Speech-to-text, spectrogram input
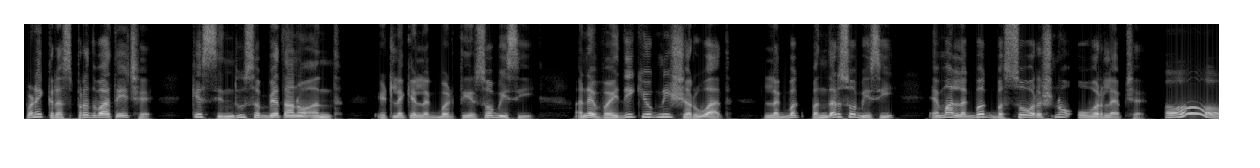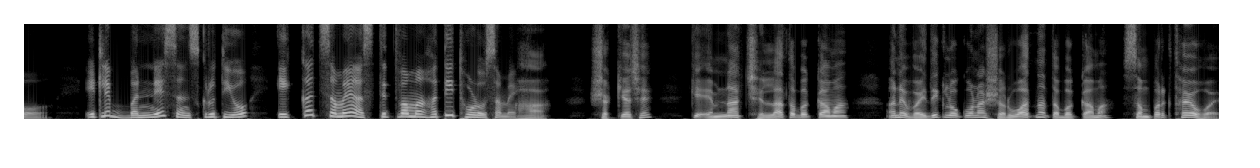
પણ એક રસપ્રદ વાત એ છે કે સિંધુ સભ્યતાનો અંત એટલે કે લગભગ તેરસો બીસી અને વૈદિક યુગની શરૂઆત લગભગ પંદરસો બીસી એમાં લગભગ બસો વર્ષનો ઓવરલેપ છે. ઓહ! એટલે બંને સંસ્કૃતિઓ એક જ સમયે અસ્તિત્વમાં હતી થોડો સમય. હા શક્ય છે કે એમના છેલ્લા તબક્કામાં અને વૈદિક લોકોના શરૂઆતના તબક્કામાં સંપર્ક થયો હોય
